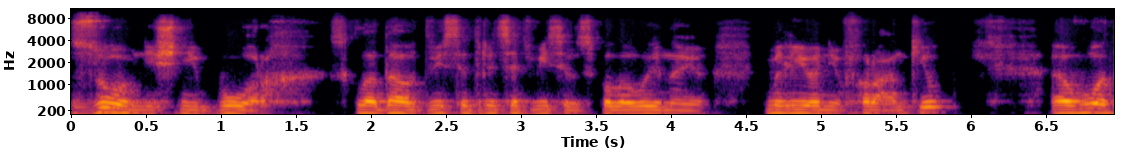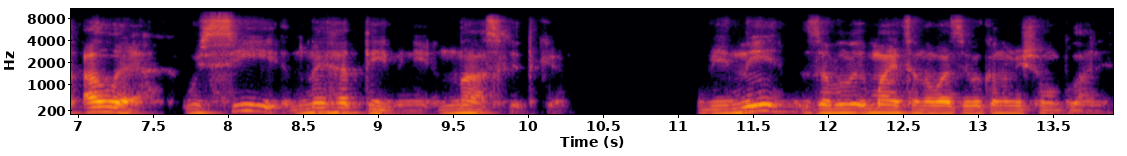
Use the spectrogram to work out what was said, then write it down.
Зовнішній борг складав 238,5 мільйонів франків. Е, От, але усі негативні наслідки війни, мається на увазі в економічному плані,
